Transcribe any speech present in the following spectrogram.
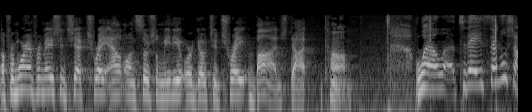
Uh, for more information, check Trae out on social media or go to traebodge.com. Well, uh, today, several shops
